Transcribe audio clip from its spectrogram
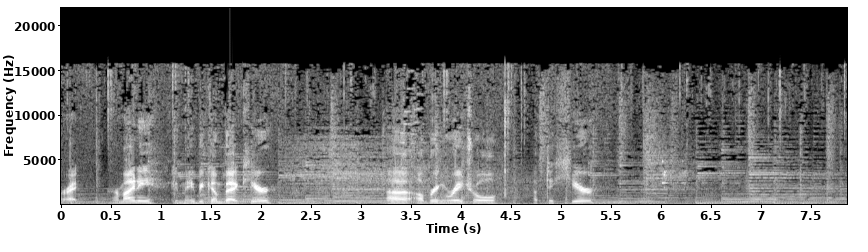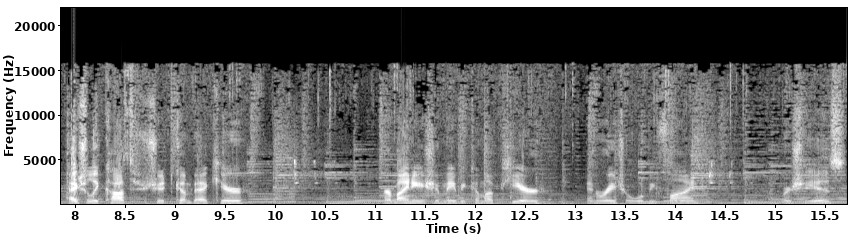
Alright, Hermione can maybe come back here. Uh, I'll bring Rachel up to here. Actually, Coth should come back here. Hermione should maybe come up here, and Rachel will be fine where she is.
